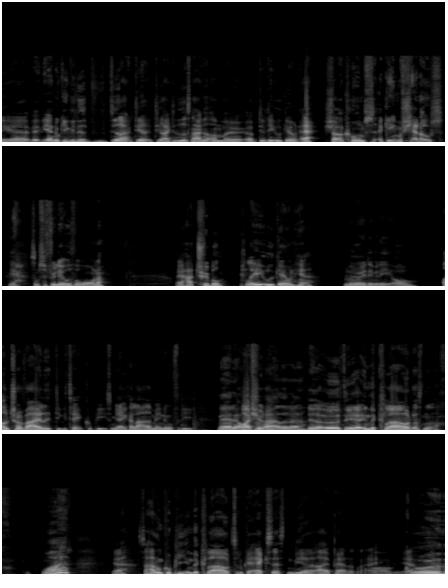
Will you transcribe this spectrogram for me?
det er, ja, nu gik vi lige direkte, direkte videre og snakkede om øh, DVD-udgaven af Sherlock Holmes A Game of Shadows, Ja. som selvfølgelig er ude for Warner. Og jeg har triple play-udgaven her. Blu-ray, Øh, DVD og... Ultraviolet digital kopi, som jeg ikke har leget med endnu, fordi... Hvad er det? Ultraviolet er? Det er, øh, det er in the cloud og sådan noget. What? Ja, så har du en kopi in the cloud, så du kan access den via iPad og sådan noget. ja. Gud.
